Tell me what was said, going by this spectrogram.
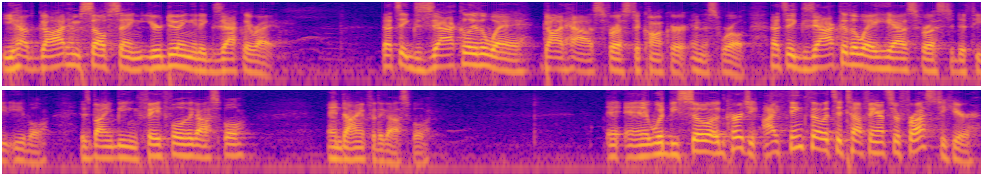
You have God Himself saying, you're doing it exactly right. That's exactly the way God has for us to conquer in this world. That's exactly the way He has for us to defeat evil, is by being faithful to the gospel and dying for the gospel and it would be so encouraging. I think, though, it's a tough answer for us to hear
